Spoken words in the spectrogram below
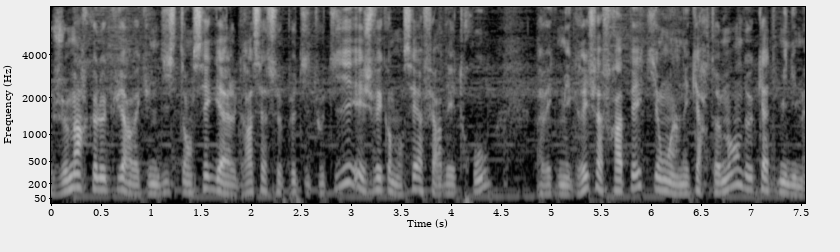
Je marque le cuir avec une distance égale grâce à ce petit outil et je vais commencer à faire des trous avec mes griffes à frapper qui ont un écartement de 4 mm.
